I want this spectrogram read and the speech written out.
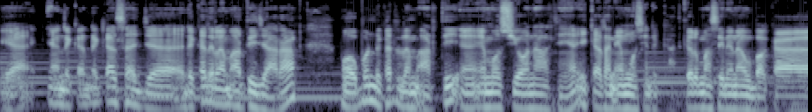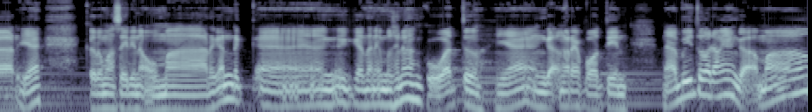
ya yang dekat-dekat saja. Dekat dalam arti jarak maupun dekat dalam arti eh, emosionalnya ya ikatan emosi dekat. Ke rumah Sayyidina Abu Bakar ya. Ke rumah Sayyidina Umar. Kan dek, eh, ikatan emosional kan kuat tuh ya. Nggak ngerepotin. Nabi itu orangnya nggak mau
